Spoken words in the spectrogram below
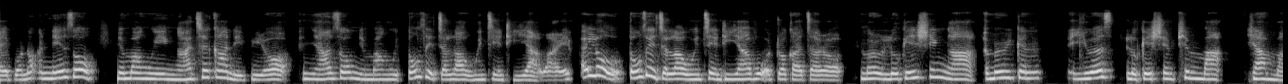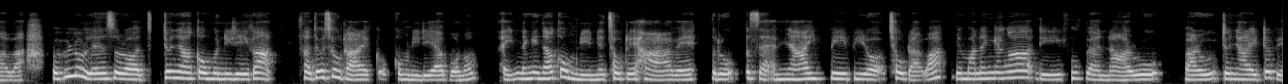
တယ်ပေါ့နော်အနည်းဆုံးမြန်မာငွေ9ချက်ကနေပြီးတော့အများဆုံးမြန်မာငွေ30ကျပ်လောက်ဝန်းကျင်ထိရပါတယ်အဲ့လို30ကျပ်လောက်ဝန်းကျင်ထိရဖို့အတွက်ကကြတော့ကျွန်တော်တို့ location က American US location ဖြစ်မှရမှာပါဘာဖြစ်လို့လဲဆိုတော့ကြညာကုမ္ပဏီတွေက စာချုပ်ချုပ်ထားတဲ့ကုမ္ပဏီတွေကပေါ့နော်အဲနိုင်ငံခြားကုမ္ပဏီနဲ့ချုပ်တဲ့ဟာပဲသူတို့ပတ်စံအများကြီးပေးပြီးတော့ချုပ်တာပါမြန်မာနိုင်ငံကဒီ food banner တို့ဘာလို့တညာတွေတက်ပေ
